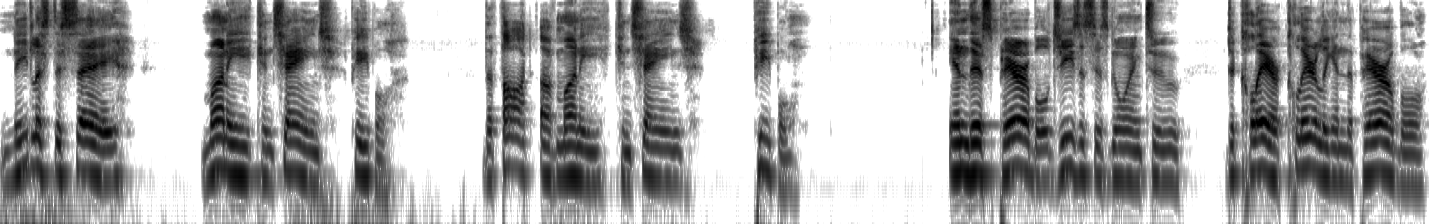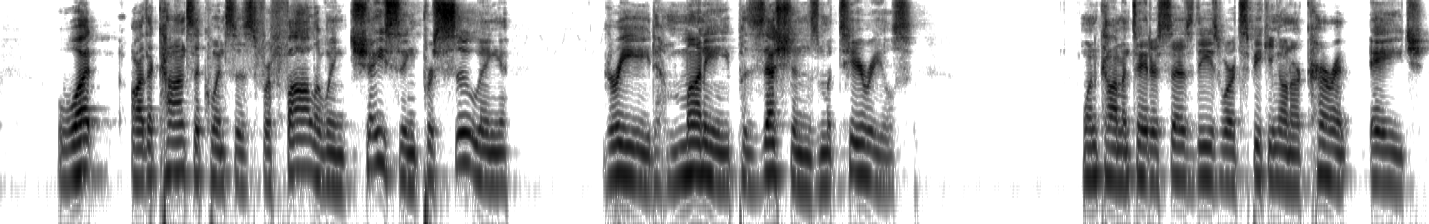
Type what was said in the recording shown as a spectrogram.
Needless to say, money can change people. The thought of money can change people. In this parable, Jesus is going to declare clearly in the parable what are the consequences for following, chasing, pursuing greed, money, possessions, materials. One commentator says these words speaking on our current age.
